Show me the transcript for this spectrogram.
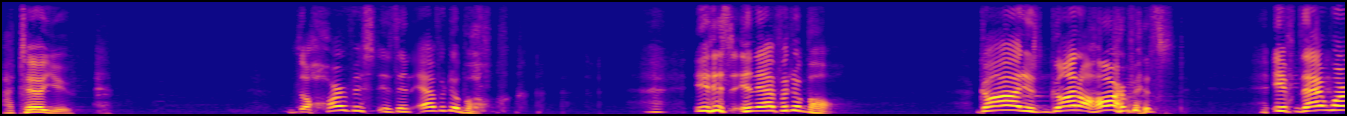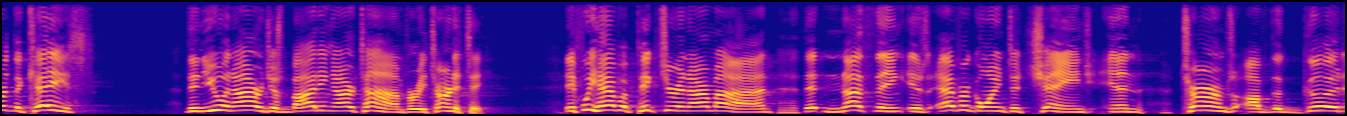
I tell you, the harvest is inevitable. it is inevitable. God is going to harvest. If that weren't the case, then you and I are just biding our time for eternity. If we have a picture in our mind that nothing is ever going to change in terms of the good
